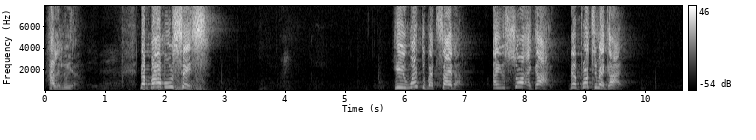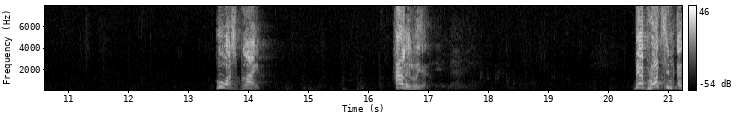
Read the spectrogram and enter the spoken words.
Hallelujah. The Bible says he went to Bethsaida and he saw a guy. They brought him a guy who was blind. Hallelujah. They brought him a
